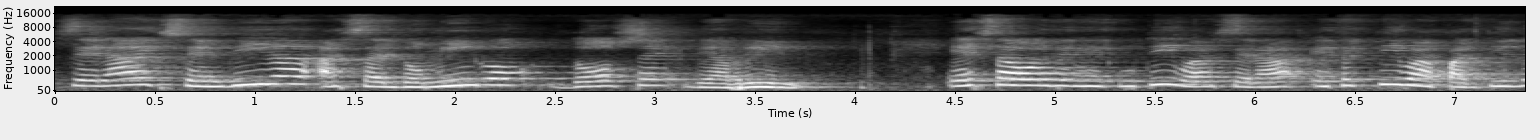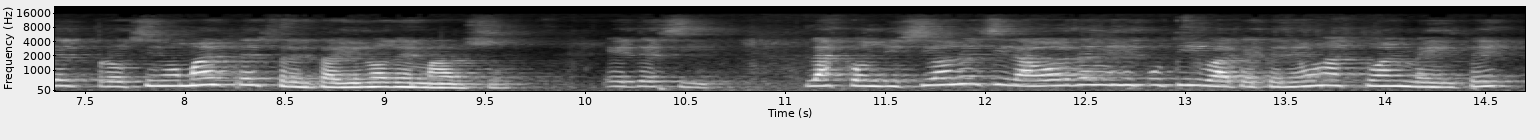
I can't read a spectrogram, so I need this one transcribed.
será extendida hasta el domingo 12 de abril. Esta orden ejecutiva será efectiva a partir del próximo martes 31 de marzo. Es decir, las condiciones y la orden ejecutiva que tenemos actualmente,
